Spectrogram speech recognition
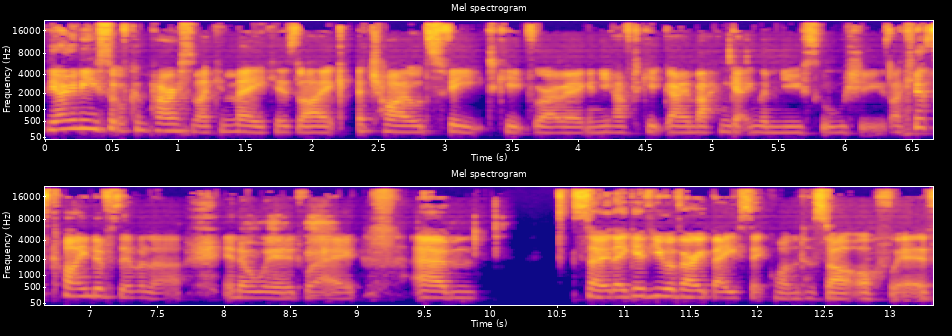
the only sort of comparison I can make is like a child's feet keep growing and you have to keep going back and getting them new school shoes. Like it's kind of similar in a weird way. Um, so they give you a very basic one to start off with,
